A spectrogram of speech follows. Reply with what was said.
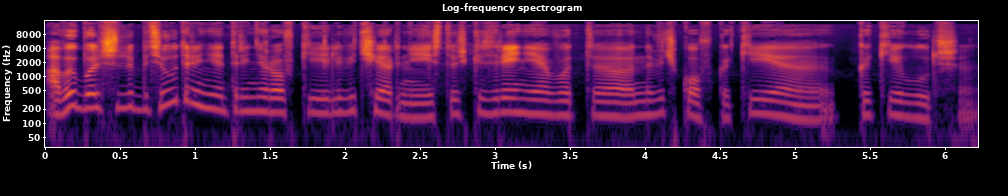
А вы больше любите утренние тренировки или вечерние? И с точки зрения вот э, новичков, какие, какие лучше?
